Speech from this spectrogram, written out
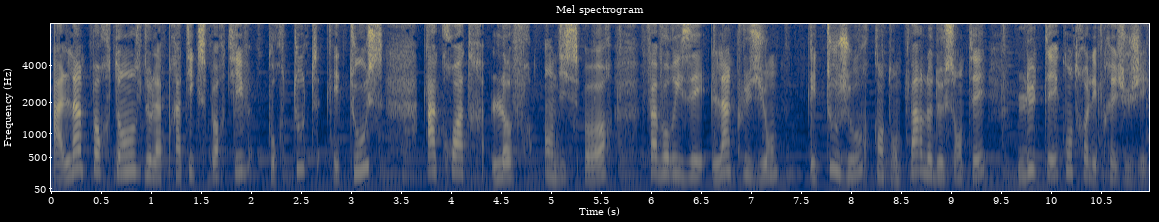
à l'importance de la pratique sportive pour toutes et tous, accroître l'offre handisport, favoriser l'inclusion et toujours, quand on parle de santé, lutter contre les préjugés.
